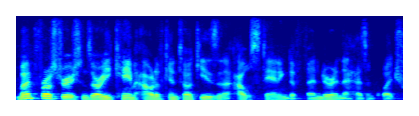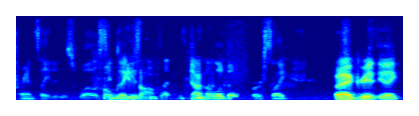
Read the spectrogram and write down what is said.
My frustrations are he came out of Kentucky as an outstanding defender, and that hasn't quite translated as well. It seems oh, like his defense has gotten a little bit worse. Like, but I agree with you. Like,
